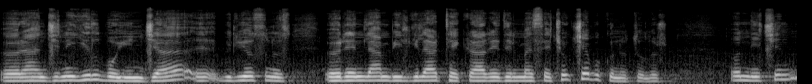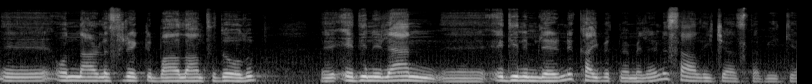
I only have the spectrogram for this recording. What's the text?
Öğrencinin yıl boyunca e, biliyorsunuz öğrenilen bilgiler tekrar edilmese çok çabuk unutulur. Onun için e, onlarla sürekli bağlantıda olup e, edinilen edinimlerini kaybetmemelerini sağlayacağız tabii ki.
